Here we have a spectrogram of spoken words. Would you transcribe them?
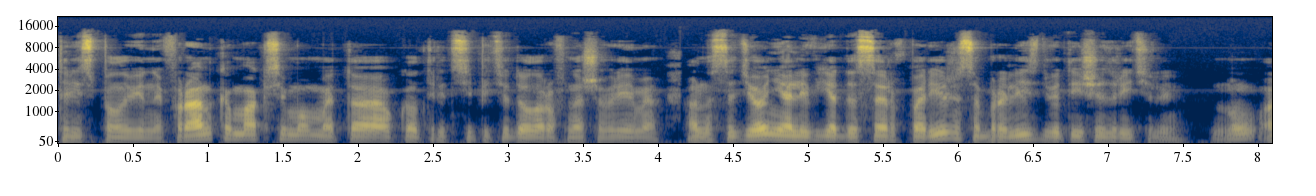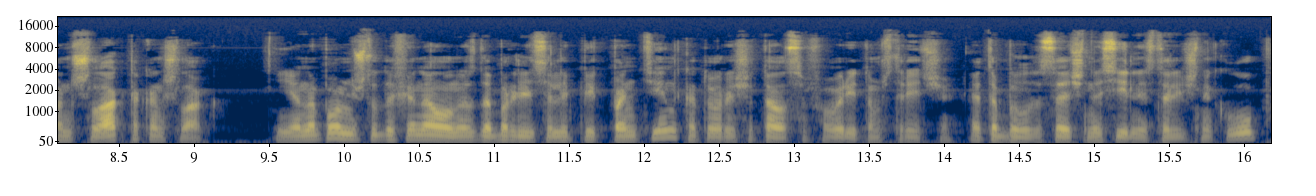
3,5 франка максимум, это около 35 долларов в наше время. А на стадионе Оливье де Сер в Париже собрались 2000 зрителей. Ну, аншлаг так аншлаг. Я напомню, что до финала у нас добрались Олимпик Пантин, который считался фаворитом встречи. Это был достаточно сильный столичный клуб.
